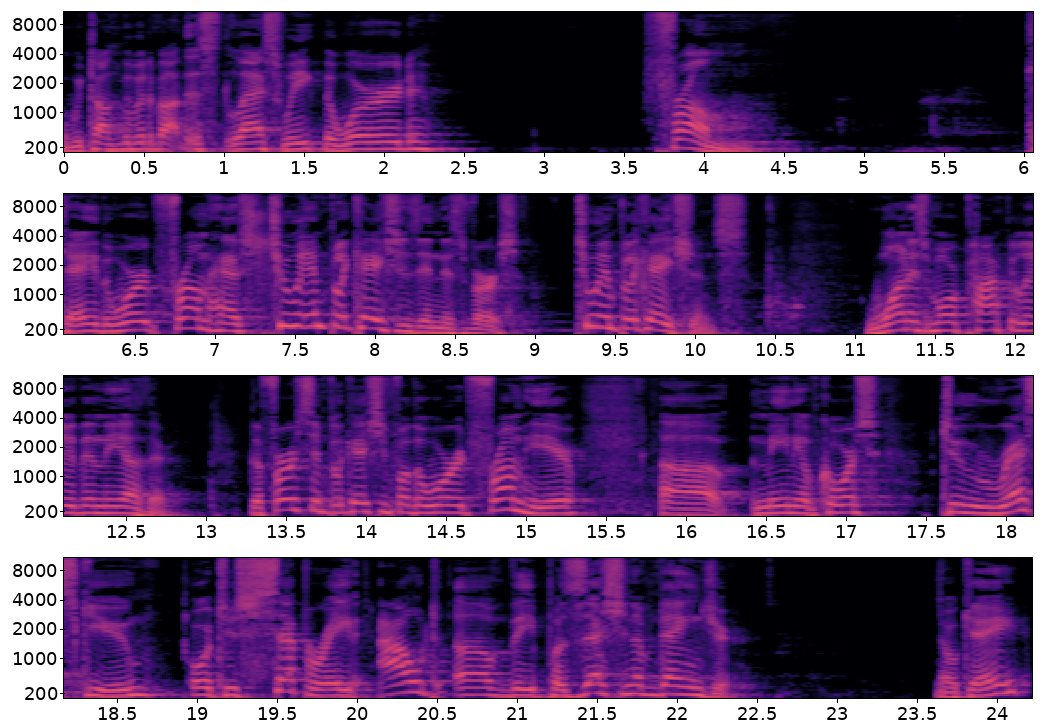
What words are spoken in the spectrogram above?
And we talked a little bit about this last week. The word from. Okay, the word from has two implications in this verse. Two implications. One is more popular than the other. The first implication for the word from here, uh, meaning, of course, to rescue or to separate out of the possession of danger. Okay?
